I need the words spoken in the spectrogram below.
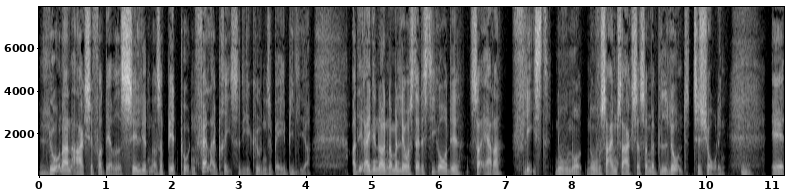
låner en aktie for derved at sælge den, og så bet på, at den falder i pris, så de kan købe den tilbage billigere. Og det er rigtigt nok, når man laver statistik over det, så er der flest Novo, Novozymes-aktier, som er blevet lånt til shorting. Mm. Øh,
